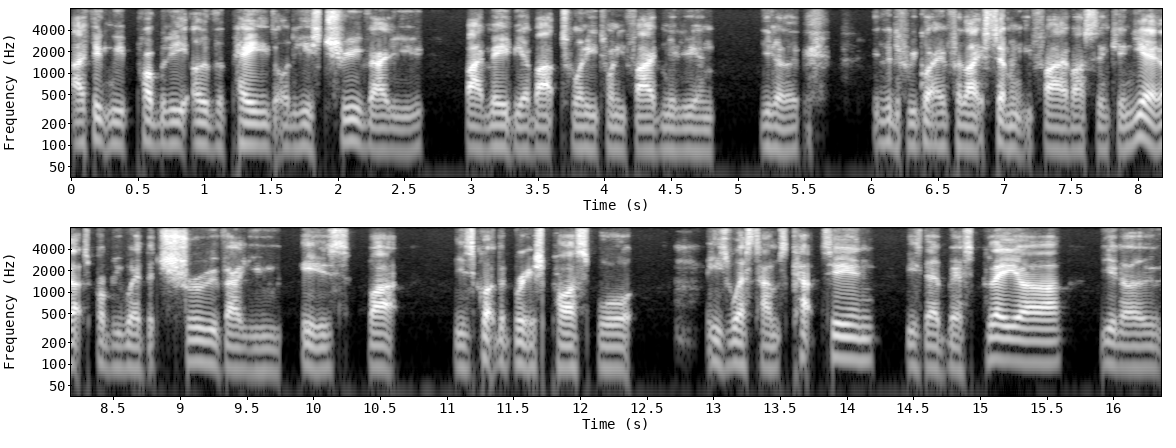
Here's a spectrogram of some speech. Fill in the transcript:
I think we probably overpaid on his true value by maybe about 20, 25 million. You know, even if we got him for like 75, I was thinking, yeah, that's probably where the true value is. But he's got the British passport. He's West Ham's captain. He's their best player. You know,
